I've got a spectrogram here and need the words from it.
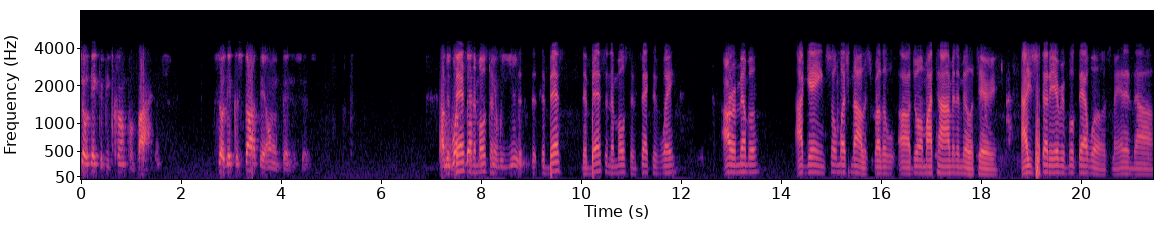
so they could become providers, so they could start their own businesses. I mean, the what best and the most can we use? The, the, the best, the best and the most effective way. I remember I gained so much knowledge, brother, uh, during my time in the military. I used to study every book that was, man, and uh,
